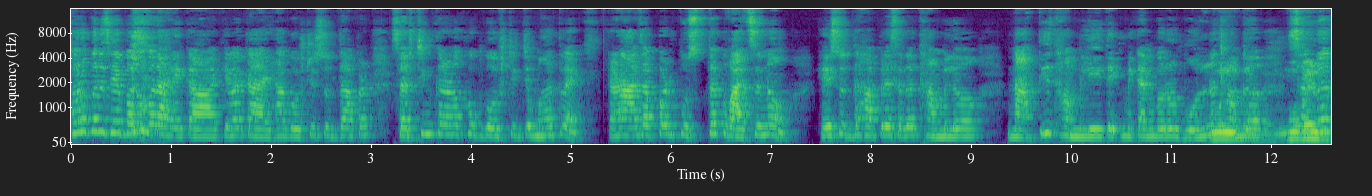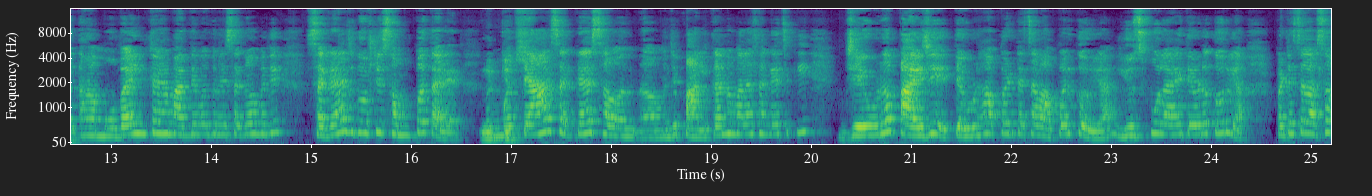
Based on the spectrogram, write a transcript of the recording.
खरोखरच हे बरोबर आहे का किंवा काय ह्या गोष्टी सुद्धा आपण सर्चिंग करणं खूप गोष्टीचे महत्त्व आहे. कारण आज आपण पुस्तक वाचणं हे सुद्धा आपलं सगळं थांबलं नाती थांबलीत एकमेकांबरोबर बोलणं थांबलं. सगळं हा मोबाईलच्या ह्या माध्यमातून हे सगळं म्हणजे सगळ्याच गोष्टी संपत आल्या मग त्या सगळ्या म्हणजे पालकांना मला सांगायचं की जेवढं पाहिजे तेवढं आपण त्याचा वापर करूया. युजफुल आहे तेवढं करूया. पण त्याचा असा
